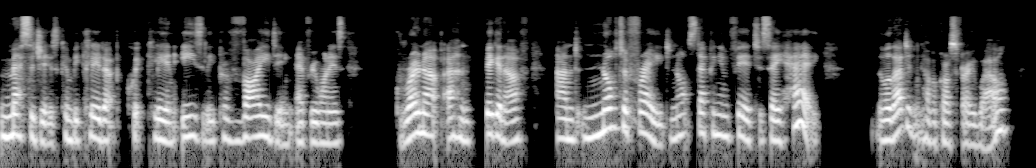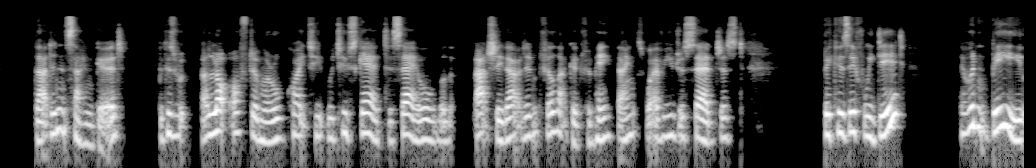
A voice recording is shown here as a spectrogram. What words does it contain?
messages can be cleared up quickly and easily, providing everyone is grown up and big enough and not afraid, not stepping in fear to say, hey, well, that didn't come across very well. That didn't sound good because a lot often we're all quite too we're too scared to say, oh, well, actually that didn't feel that good for me. Thanks, whatever you just said. Just because if we did, there wouldn't be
